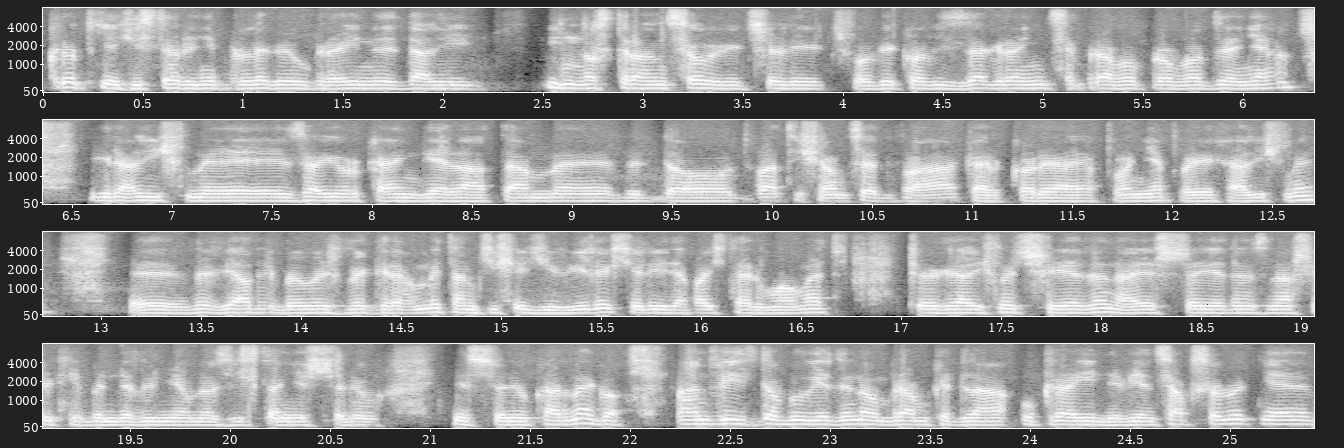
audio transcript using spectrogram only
krótkiej historii niepodległej Ukrainy dali innostrancowi, czyli człowiekowi z zagranicy prawo prowadzenia. Graliśmy za Jurka Engela tam e, do 2002, Korea, Japonia, pojechaliśmy. E, wywiady były, że wygramy, tam ci się dziwili, chcieli dawać termometr. Wygraliśmy 3-1, a jeszcze jeden z naszych, nie będę wymieniał nazwiska, nie strzelił, nie strzelił karnego. Andrzej zdobył jedyną bramkę dla Ukrainy, więc absolutnie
